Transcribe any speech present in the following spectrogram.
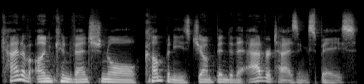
kind of unconventional companies jump into the advertising space.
